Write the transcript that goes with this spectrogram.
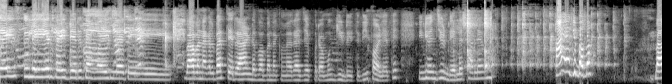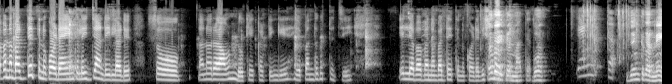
ಗೈಸ್ ತುಲೆ ಏರ್ ಬೈದೇರು ತಮ್ಮ ಇಲ್ಲದೆ. ಬಾಬನಕಲ್ ನಕಲ್ ಬತ್ತೇರು ಆಂಡ್ ಬಾಬಾ ನಕಲ್ನ ರಾಜಪುರ ಮುಗ್ಗಿಂಡು ಇತ್ತು ದೀಪಾವಳಿ ಅತ್ತೆ. ಇನ್ನು ಒಂಜಿ ಉಂಡು ಎಲ್ಲ ಶಾಲೆ ಹಾಯ್ ಆಗಿ ಬಾಬಾ. ಬಾಬನ ಬರ್ತ್ಡೇ ಕೊಡೆ ಕೋಡ ಇಂಕಲ ಇಜ್ಜಾಂಡೆ ಇಲ್ಲಾಡು. ಸೊ ನನ್ನವರ ಉಂಡು ಕೇಕ್ ಕಟ್ಟಿಂಗ್ ಏ ಪಂದ ಗೊತ್ತಜ್ಜಿ? ಎಲ್ಲಿಯ ಬಾಬನ ಬರ್ತ್ಡೇ ಎತ್ತನು ಕೋಡ ವಿಶ್ ಮಾತಾಡ. ಇದು ಎಂಕ್ ತರ್ನೆ?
